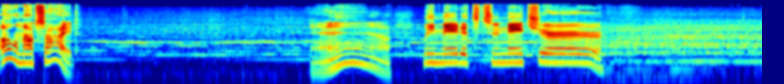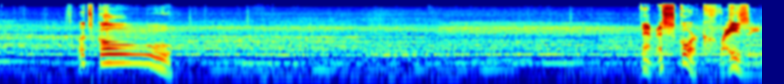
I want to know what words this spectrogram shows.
Oh, I'm outside. Yeah, we made it to nature. Let's go. Damn, this score crazy.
